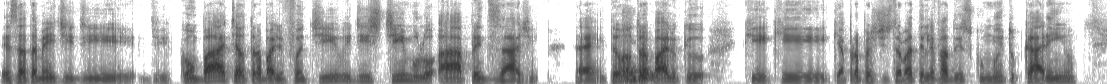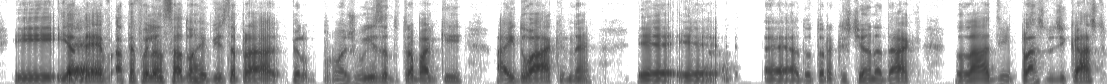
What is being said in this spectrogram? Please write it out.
exatamente de, de combate ao trabalho infantil e de estímulo à aprendizagem. Né? Então, é um trabalho que, que, que, que a própria Justiça do Trabalho tem levado isso com muito carinho e, e é. até, até foi lançada uma revista pra, por uma juíza do trabalho que aí do Acre, né? É, é, é a doutora Cristiana Dark, lá de Plácido de Castro,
